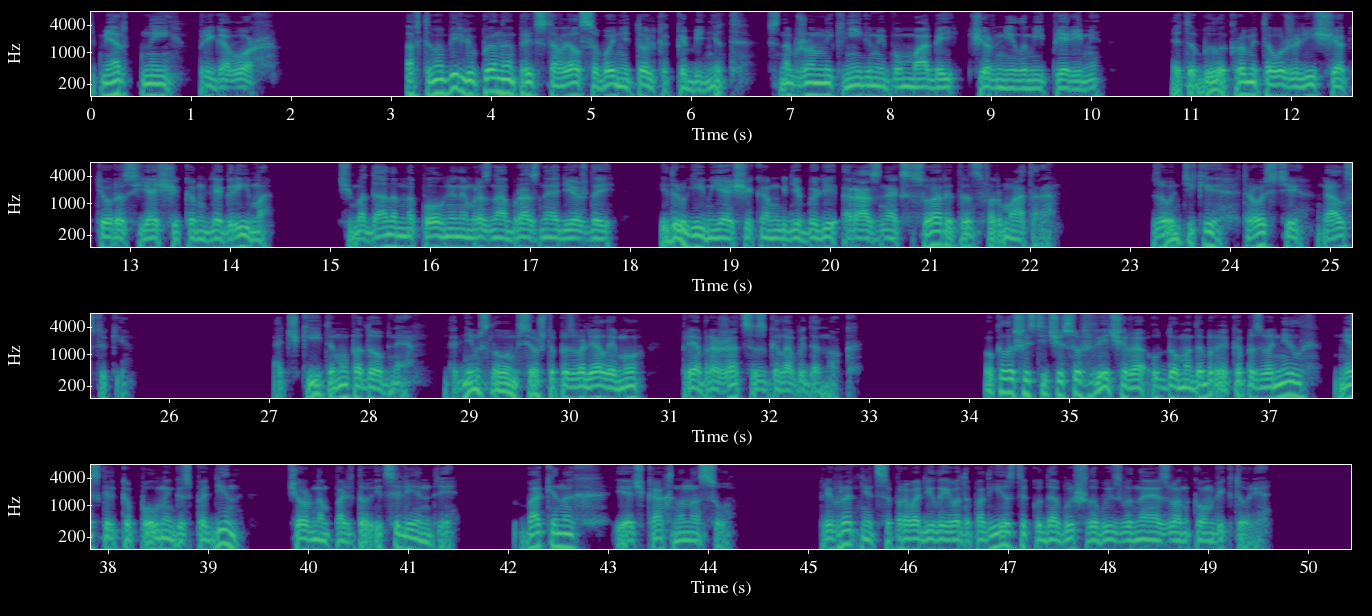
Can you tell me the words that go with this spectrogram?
Смертный приговор. Автомобиль Люпена представлял собой не только кабинет, снабженный книгами, бумагой, чернилами и перьями. Это было, кроме того, жилище актера с ящиком для грима, чемоданом, наполненным разнообразной одеждой, и другим ящиком, где были разные аксессуары трансформатора. Зонтики, трости, галстуки, очки и тому подобное. Одним словом, все, что позволяло ему преображаться с головы до ног. Около шести часов вечера у дома Добрека позвонил несколько полный господин в черном пальто и цилиндре, в бакинах и очках на носу. Привратница проводила его до подъезда, куда вышла вызванная звонком Виктория.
